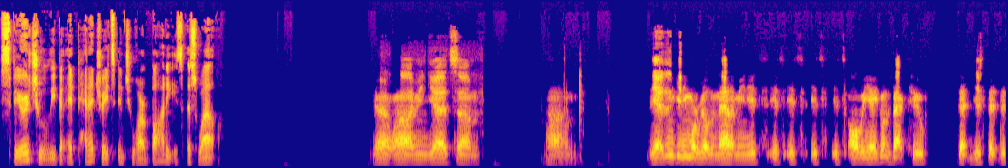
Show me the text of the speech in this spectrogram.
spiritually but it penetrates into our bodies as well. Yeah wow i mean yeah it's um um yeah it doesn't get any more real than that i mean it's it's it's it's it's all you know, it goes back to that just that the,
